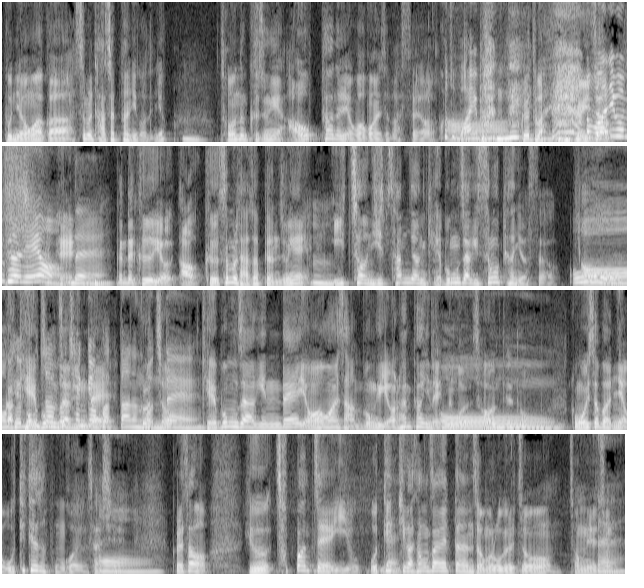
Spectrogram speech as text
본 영화가 25편이거든요. 음. 저는 그 중에 9편을 영화관에서 봤어요. 그것도 아. 많이 봤네. 그래도 많이 본 어, 편이죠. 많이 본 편이에요. 네. 네. 근데 그, 여, 아, 그 25편 중에 음. 2023년 개봉작이 20편이었어요. 오. 어, 개봉작을 챙겨봤다는 그렇죠. 건데. 개봉작인데 영화관에서 안 본게 11편이나 있는 거예요. 오. 저한테도. 그럼 어디서 봤냐? OTT에서 본 거예요, 사실. 어. 그래서 그 첫 번째 이유, OTT가 성장했다는 점을 오늘 좀 정리를 네. 좀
